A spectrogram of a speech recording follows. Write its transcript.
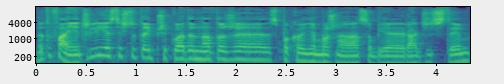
No to fajnie, czyli jesteś tutaj przykładem na to, że spokojnie można sobie radzić z tym.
